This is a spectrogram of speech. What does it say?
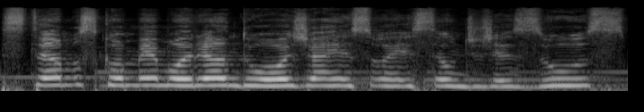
Estamos comemorando hoje a ressurreição de Jesus.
